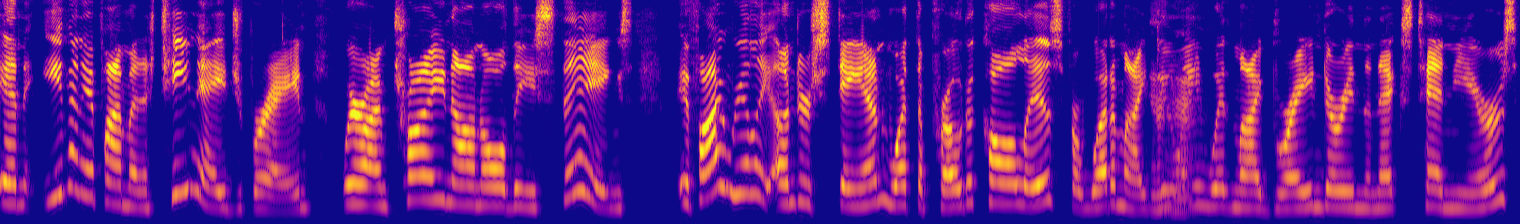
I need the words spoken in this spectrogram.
And even if I'm in a teenage brain where I'm trying on all these things, if I really understand what the protocol is for what am I hmm doing with my brain during the next 10 years,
